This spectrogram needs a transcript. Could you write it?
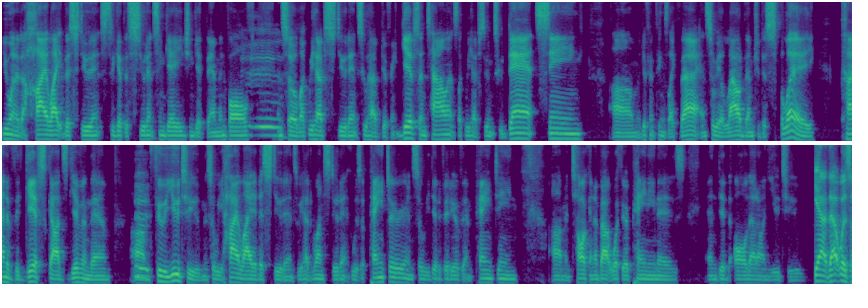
We wanted to highlight the students to get the students engaged and get them involved. Mm, and so like we have students who have different gifts and talents like we have students who dance sing um, different things like that. And so we allowed them to display kind of the gifts god's given them um, through youtube. And so we highlighted the students. We had one student who was a painter and so we did a video of them painting um, and talking about what their painting is and did all that on youtube. Yeah that was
